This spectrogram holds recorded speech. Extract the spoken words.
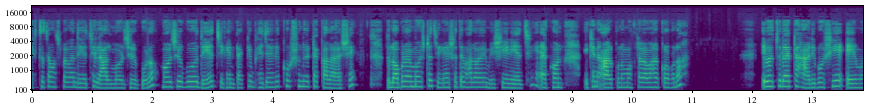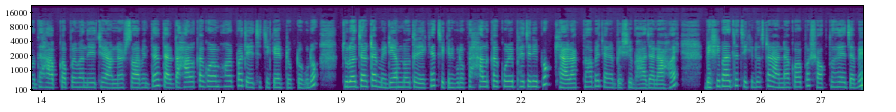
এক চা চামচ পরিমাণ দিয়েছি লাল মরিচের গুঁড়ো। মরিচের গুঁড়ো দিয়ে চিকেনটাকে ভেজে নিলে খুব সুন্দর একটা কালার আসে। তো লবণ আর মরিচটা চিকেনের সাথে ভালোভাবে মিশিয়ে নিয়েছি। এখন এখানে আর কোনো মশলা ব্যবহার করব না। এবার চুলা একটা হাঁড়ি বসিয়ে এর মধ্যে হাফ কাপ পরিমাণ দিয়েছি রান্নার সয়াবিন তেল। তেলটা হালকা গরম হওয়ার পর দিয়েছি চিকেনের টুকরোগুলো। চুলার জালটা মিডিয়াম লোতে রেখে চিকেনগুলোকে হালকা করে ভেজে নিব। খেয়াল রাখতে হবে যেন বেশি ভাজা না হয়। বেশি ভাজলে চিকেন রোস্টটা রান্না করার পর শক্ত হয়ে যাবে।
